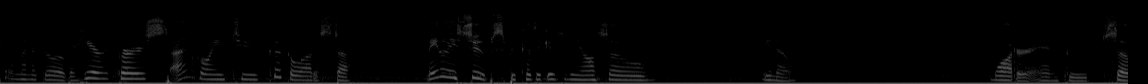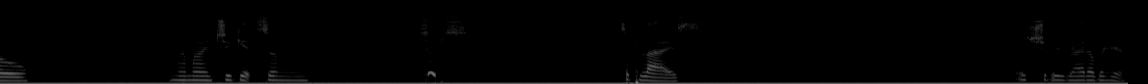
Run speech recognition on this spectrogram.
Okay, I'm gonna go over here first. I'm going to cook a lot of stuff. Mainly soups because it gives me also, you know, water and food. So I'm going to get some soups. Supplies. It should be right over here.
